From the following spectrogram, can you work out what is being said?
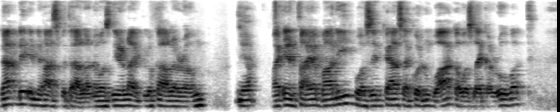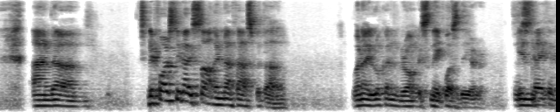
that day in the hospital and I was there like look all around. Yeah. My entire body was in cast. I couldn't walk. I was like a robot. And um, the first thing I saw in that hospital, when I look on the ground, the snake was there. The In the- snake had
